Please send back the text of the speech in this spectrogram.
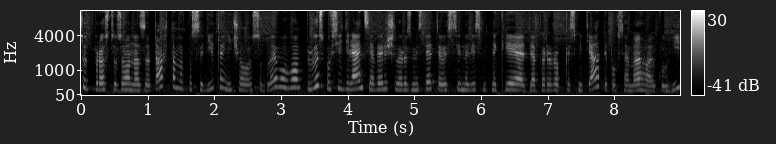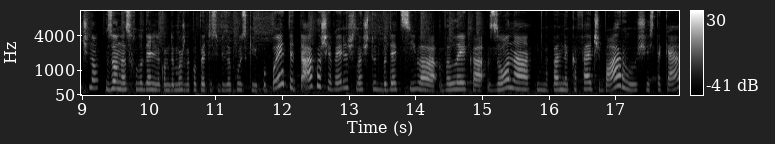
Тут просто зона з тахтами, посидіти, нічого особливого. Плюс по всій ділянці я вирішила розмістити ось ці нові смітники для переробки сміття, типу все мега екологічно. Зона з холодильником, де можна купити собі закуски і попити. Також я вирішила, що тут буде ціла велика зона, напевне, кафе чи бару, щось таке.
